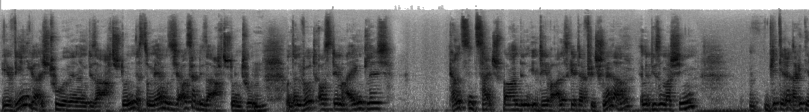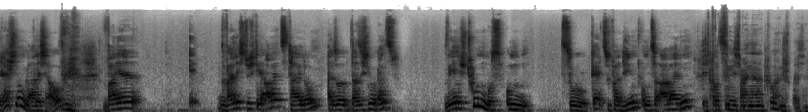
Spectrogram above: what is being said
je weniger ich tue während dieser acht Stunden, desto mehr muss ich außerhalb dieser acht Stunden tun. Mhm. Und dann wird aus dem eigentlich ganzen zeitsparenden Idee, weil alles geht ja viel schneller mit diesen Maschinen, geht die, da geht die Rechnung gar nicht auf, weil, weil ich durch die Arbeitsteilung, also dass ich nur ganz wenig tun muss, um zu Geld zu verdienen, um zu arbeiten. Ich trotzdem nicht meiner Natur entspreche.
